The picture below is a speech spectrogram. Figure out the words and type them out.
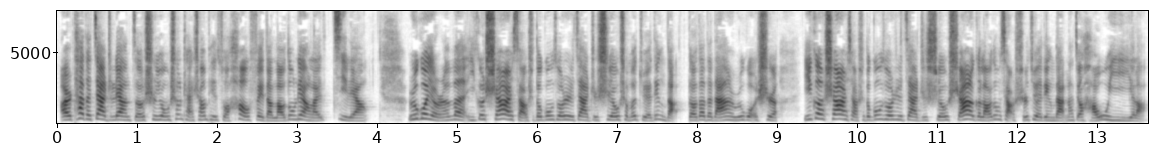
而它的价值量则是用生产商品所耗费的劳动量来计量。如果有人问一个十二小时的工作日价值是由什么决定的，得到的答案如果是一个十二小时的工作日价值是由十二个劳动小时决定的，那就毫无意义了。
